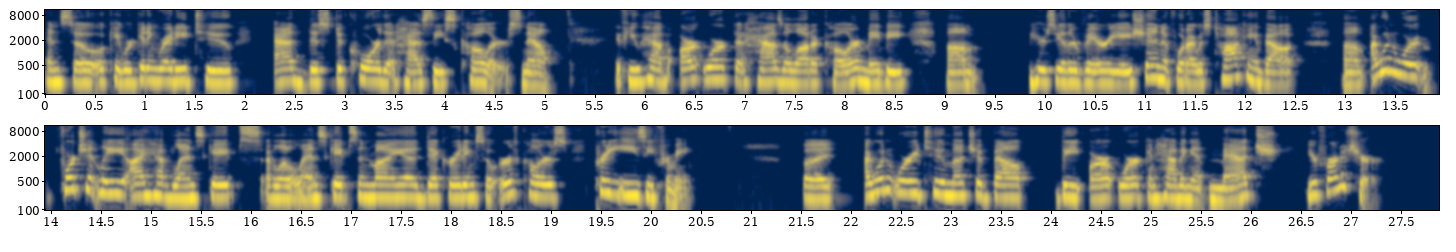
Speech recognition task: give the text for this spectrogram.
And so, okay, we're getting ready to add this decor that has these colors. Now, if you have artwork that has a lot of color, maybe um, here's the other variation of what I was talking about. Um, I wouldn't worry. Fortunately, I have landscapes. I have a lot of landscapes in my uh, decorating, so earth colors pretty easy for me. But I wouldn't worry too much about the artwork and having it match your furniture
